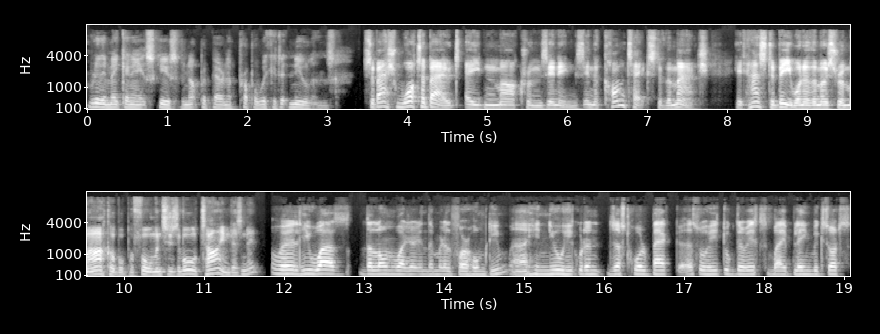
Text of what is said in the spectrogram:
really make any excuse for not preparing a proper wicket at Newlands. Subas, what about Aiden Markram's innings in the context of the match? It has to be one of the most remarkable performances of all time, doesn't it? Well, he was the lone warrior in the middle for home team. Uh, he knew he couldn't just hold back, uh, so he took the risks by playing big shots.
